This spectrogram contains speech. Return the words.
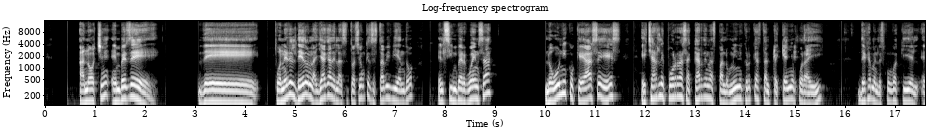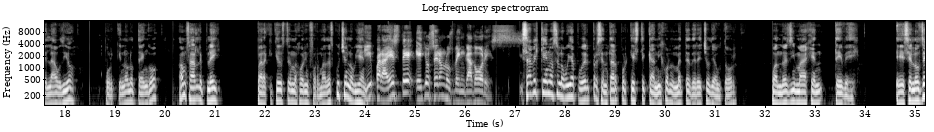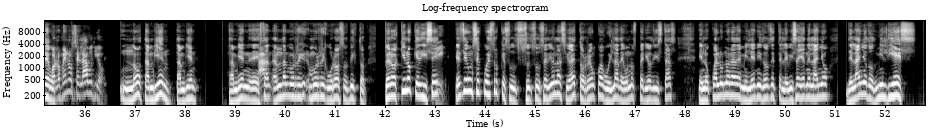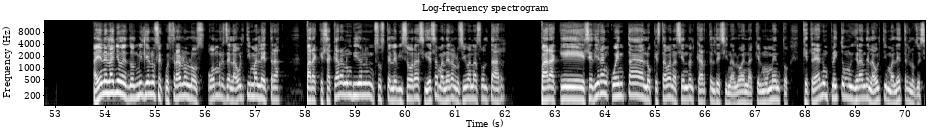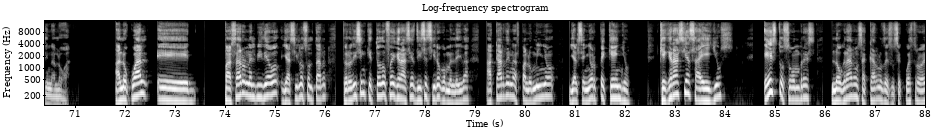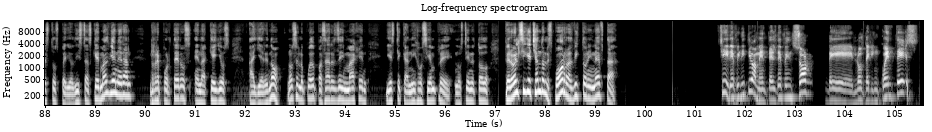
anoche, en vez de, de poner el dedo en la llaga de la situación que se está viviendo, el sinvergüenza, lo único que hace es echarle porras a Cárdenas Palomino y creo que hasta el pequeño por ahí. Déjame, les pongo aquí el, el audio porque no lo tengo. Vamos a darle play para que quede usted mejor informado. Escúchenlo bien. Y para este, ellos eran los Vengadores. ¿Sabe qué? No se lo voy a poder presentar porque este canijo nos mete derecho de autor cuando es imagen TV. Eh, se los debo. Por lo menos el audio. No, también, también. También eh, ah. están, andan muy, muy rigurosos, Víctor. Pero aquí lo que dice es de un secuestro que sucedió en la ciudad de Torreón, Coahuila, de unos periodistas, en lo cual uno era de Milenio y dos de Televisa, ya en el año del año 2010. Allá en el año del 2010 los secuestraron los hombres de la última letra para que sacaran un video en sus televisoras y de esa manera los iban a soltar para que se dieran cuenta lo que estaban haciendo el cártel de Sinaloa en aquel momento, que traían un pleito muy grande la última letra y los de Sinaloa. A lo cual eh, pasaron el video y así lo soltaron, pero dicen que todo fue gracias, dice Ciro Gómez Leiva, a Cárdenas Palomiño y al señor Pequeño, que gracias a ellos, estos hombres lograron sacarlos de su secuestro a estos periodistas, que más bien eran reporteros en aquellos ayeres. No, no se lo puedo pasar, es de imagen y este canijo siempre nos tiene todo. Pero él sigue echándoles porras, Víctor y Nefta. Sí, definitivamente. El defensor de los delincuentes,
